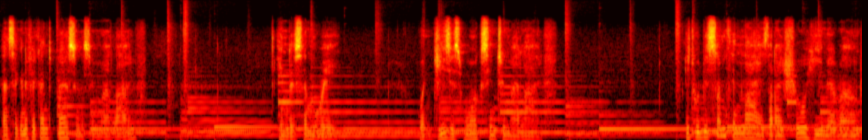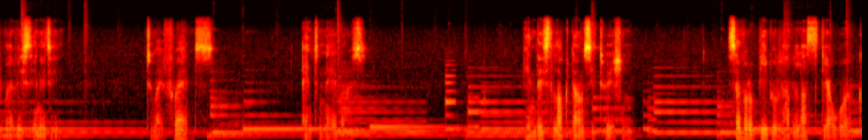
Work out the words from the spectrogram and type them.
and significant persons in my life? In the same way, when Jesus walks into my life, it would be something nice that I show him around my vicinity to my friends and neighbors in this lockdown situation, several people have lost their work,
